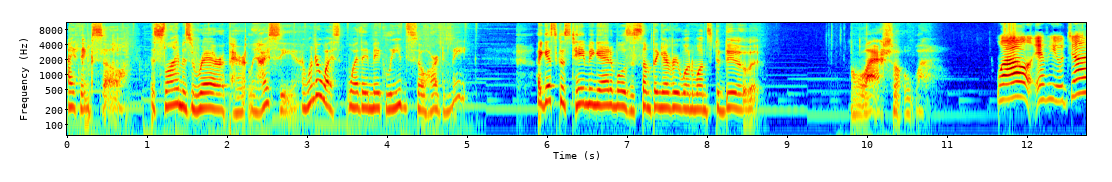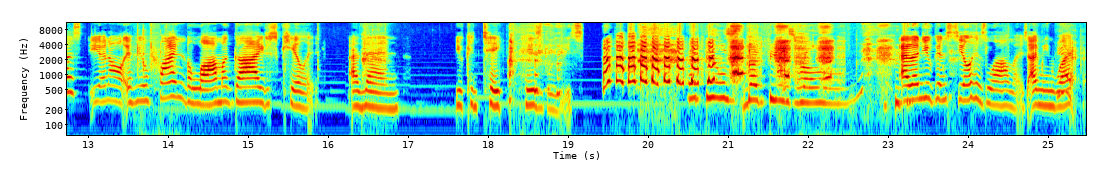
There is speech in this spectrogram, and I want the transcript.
I think so. The slime is rare, apparently. I see. I wonder why why they make leads so hard to make. I guess because taming animals is something everyone wants to do, but Lasso. Well, if you just, you know, if you find the llama guy, just kill it. And then you can take his leads. That feels that feels wrong. and then you can steal his llamas. I mean, what? Yeah.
